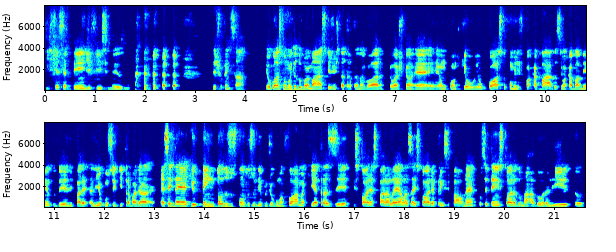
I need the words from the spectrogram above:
Ixi, essa é bem difícil mesmo. Deixa eu pensar. Eu gosto muito do Mormaço, que a gente está tratando agora. Eu acho que é, é, um conto que eu, eu gosto, como ele ficou acabado, assim, o acabamento dele. Para, ali eu consegui trabalhar essa ideia que tem em todos os contos do livro, de alguma forma, que é trazer histórias paralelas à história principal, né? Você tem a história do narrador ali, do,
